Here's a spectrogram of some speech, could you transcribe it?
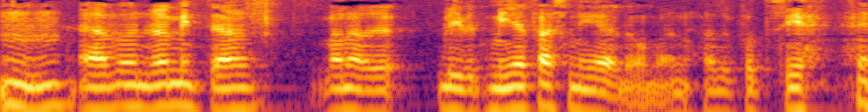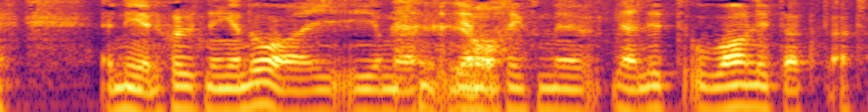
Mm, jag undrar om inte man hade blivit mer fascinerad om man hade fått se en nedskjutning ändå i, i och med att det är ja. någonting som är väldigt ovanligt att, att,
